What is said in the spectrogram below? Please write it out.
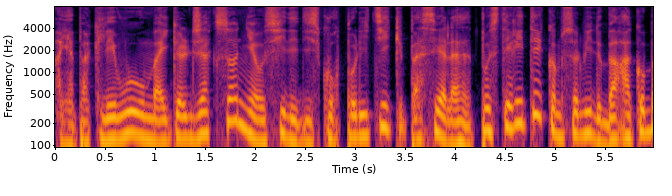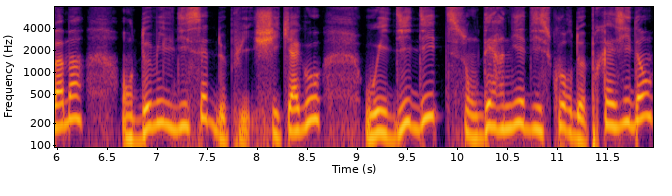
Ah, Il n'y a pas que ou Michael Jackson, il y a aussi des discours politiques passés à la postérité, comme celui de Barack Obama en 2017 depuis Chicago, où il dit son dernier discours de président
